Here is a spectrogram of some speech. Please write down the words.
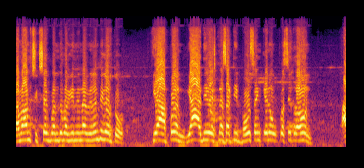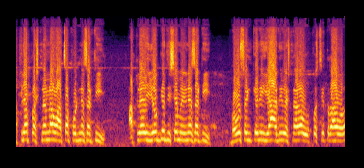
तमाम शिक्षक बंधू भगिनींना विनंती करतो की आपण या अधिवेशनासाठी बहुसंख्येने उपस्थित राहून आपल्या प्रश्नांना वाचा फोडण्यासाठी आपल्याला योग्य दिशा मिळण्यासाठी बहुसंख्येने या अधिवेशनाला उपस्थित राहावं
